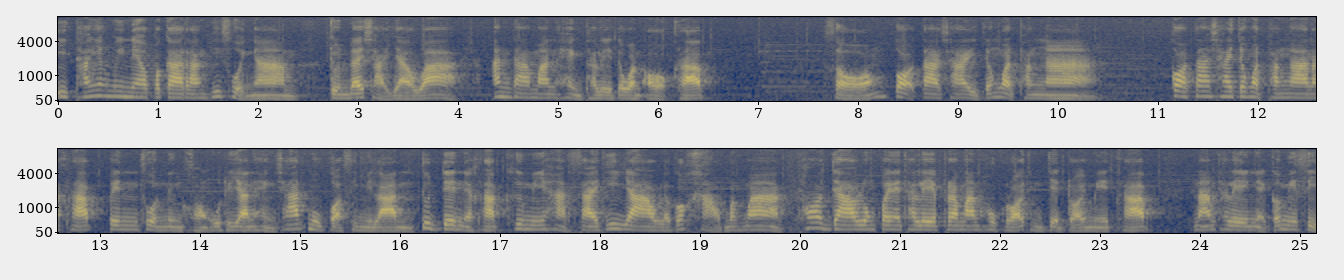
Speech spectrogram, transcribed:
อีกทั้งยังมีแนวปะการังที่สวยงาม จนได้ฉายาว่า อันดามันแห่งทะเลตะวันออกครับ 2. เกาะตาชัยจังหวัดพังงา กาะตาชัยจังหวัดพังงานะครับ เป็นส่วนหนึ่งของอุทยานแห่งชาติหมู่เกาะซิมิลัน จุดเด่นเนี่ยครับคือมีหาดทรายที่ยาวแล้วก็ขาวมากๆ ทอดยาวลงไปในทะเลประมาณ 600-700 เมตรครับ น้ำทะเลเนี่ยก็มีสี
